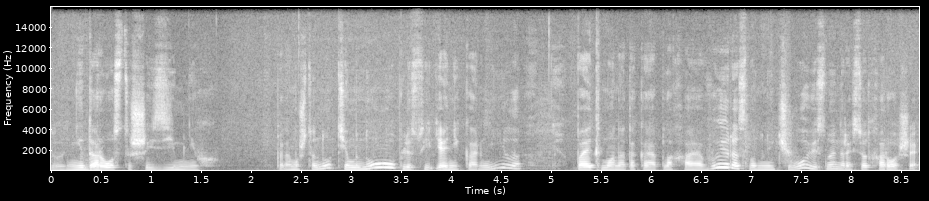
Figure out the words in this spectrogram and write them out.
недоростышей зимних потому что, ну, темно, плюс я не кормила, поэтому она такая плохая выросла, ну ничего, весной нарастет хорошая.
